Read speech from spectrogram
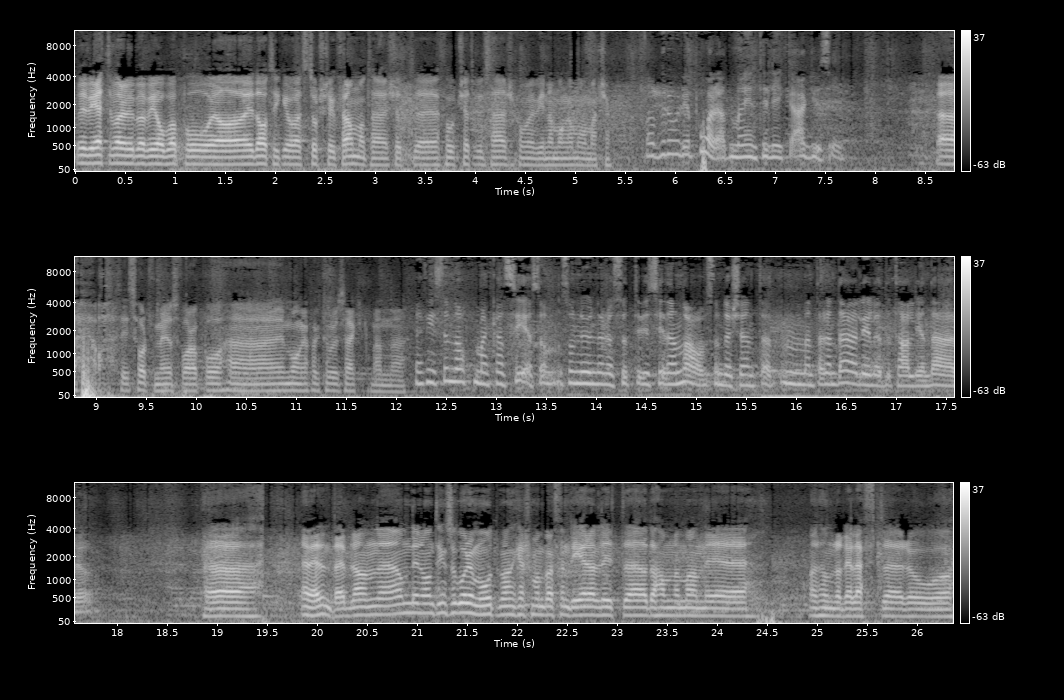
vi vet vad vi behöver jobba på och jag, idag tycker jag var ett stort steg framåt här så att, eh, fortsätter vi så här så kommer vi vinna många, målmatcher. Vad beror det på då, att man inte är lika aggressiv? Uh, ja, det är svårt för mig att svara på. Uh, det är många faktorer säkert. Men, uh. men finns det något man kan se som, som nu när du har suttit vid sidan av som du har känt att mm, vänta den där lilla detaljen där och... jag vet inte, ibland om det är någonting som går emot man kanske man börjar fundera lite och då hamnar man i en hundradel efter och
